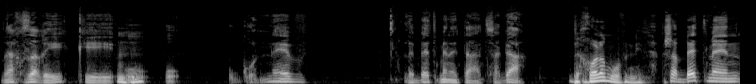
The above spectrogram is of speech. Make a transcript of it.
זה אכזרי, כי mm-hmm. הוא, הוא, הוא גונב לבטמן את ההצגה. בכל המובנים. עכשיו, בטמן,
